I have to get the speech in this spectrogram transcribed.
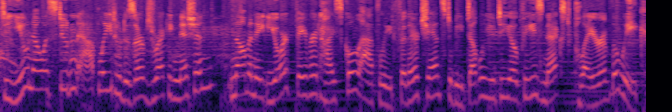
Do you know a student athlete who deserves recognition? Nominate your favorite high school athlete for their chance to be WTOP's next Player of the Week.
